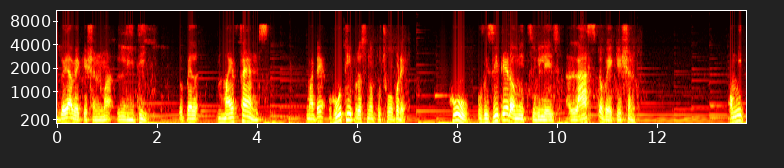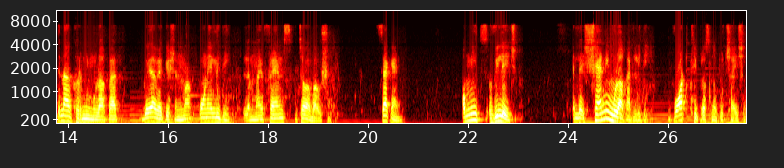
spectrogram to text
ગયા વેકેશનમાં લીધી. તો પહેલા માય ફ્રેન્ડ્સ માટે હુથી પ્રશ્ન પૂછવો પડે. Who visited Amit's village last vacation. અમિતના ઘરની મુલાકાત ગયા વેકેશનમાં કોણે લીધી? એટલે માય ફ્રેન્ડ્સ જવાબ આવશે. સેકન્ડ અમિત્સ વિલેજ એટલે શેની મુલાકાત લીધી? વોટથી પ્રશ્ન પૂછાય છે.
